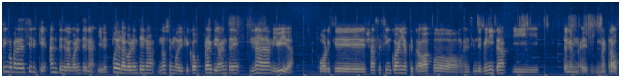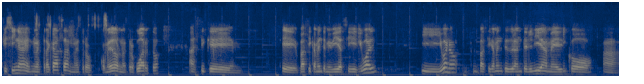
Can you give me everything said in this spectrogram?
tengo para decir que antes de la cuarentena y después de la cuarentena no se modificó prácticamente nada mi vida, porque ya hace cinco años que trabajo en Cinta Infinita y eh, nuestra oficina es nuestra casa, nuestro comedor, nuestro cuarto, así que eh, básicamente mi vida sigue igual. Y bueno, básicamente durante el día me dedico a,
